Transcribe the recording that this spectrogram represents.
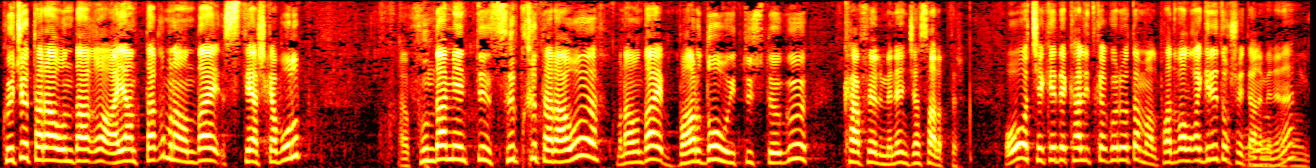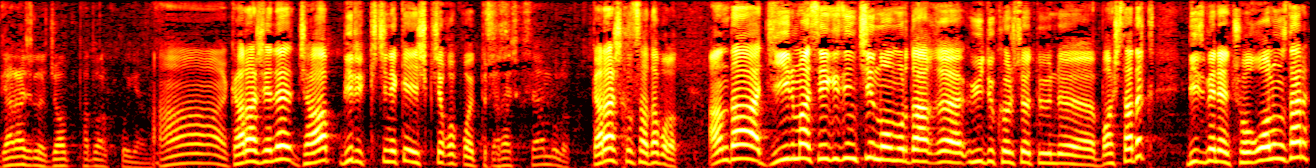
көчө тарабындагы аянттагы мынандай стяжка болуп, э, фундаменттин сырткы тарабы мынандай бордовый түстөгү кафель менен жасалыптыр. О, чекеде калитка көрүп атам, ал подвалга кирет окшойт аны менен, э? Гараж эле жооп подвал кылып койгон. А, гараж эле жаап бир кичинекей эшикче коюп коюптурсуз. Гараж кылса ham болот. гараж кылса да болот анда 28 номурдагы үйдү көрсөтүүнү баштадык биз менен чогуу болуңуздар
